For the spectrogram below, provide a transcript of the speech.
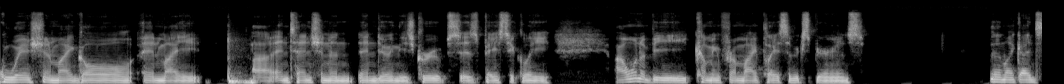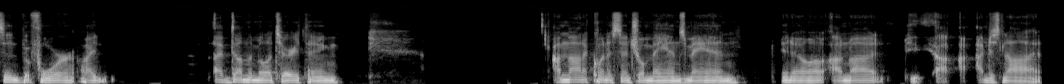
wish and my goal and my uh, intention in, in doing these groups is basically I want to be coming from my place of experience. And like I'd said before, I I've done the military thing. I'm not a quintessential man's man. You know, I'm not, I, I'm just not.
